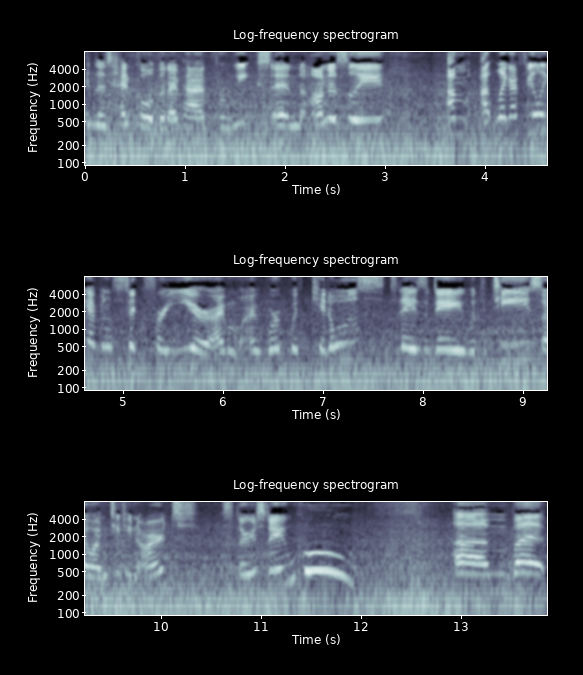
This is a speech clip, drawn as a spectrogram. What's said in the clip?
and this head cold that I've had for weeks, and honestly, I'm like I feel like I've been sick for a year. I'm I work with kiddos. Today is a day with the T, so I'm teaching art. It's Thursday. Woohoo! Um, but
